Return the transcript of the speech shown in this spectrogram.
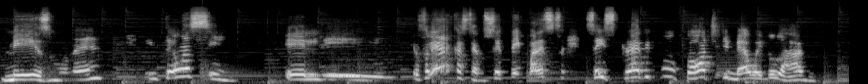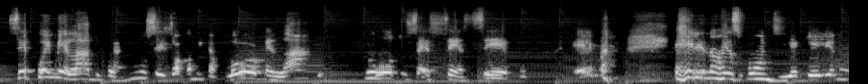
mesmo, né? Então, assim, ele. Eu falei, ah, Castelo, você tem, parece que você escreve com um pote de mel aí do lado. Você põe melado para mim, você joga muita flor, melado no outro é seco. Ele, ele não respondia, que ele não,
